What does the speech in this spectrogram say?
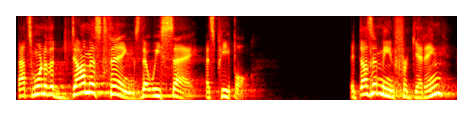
That's one of the dumbest things that we say as people. It doesn't mean forgetting.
